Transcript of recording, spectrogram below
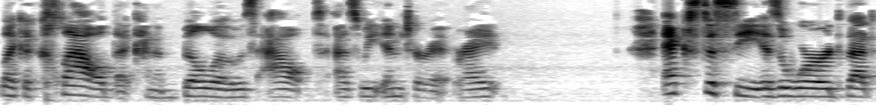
Like a cloud that kind of billows out as we enter it, right? Ecstasy is a word that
